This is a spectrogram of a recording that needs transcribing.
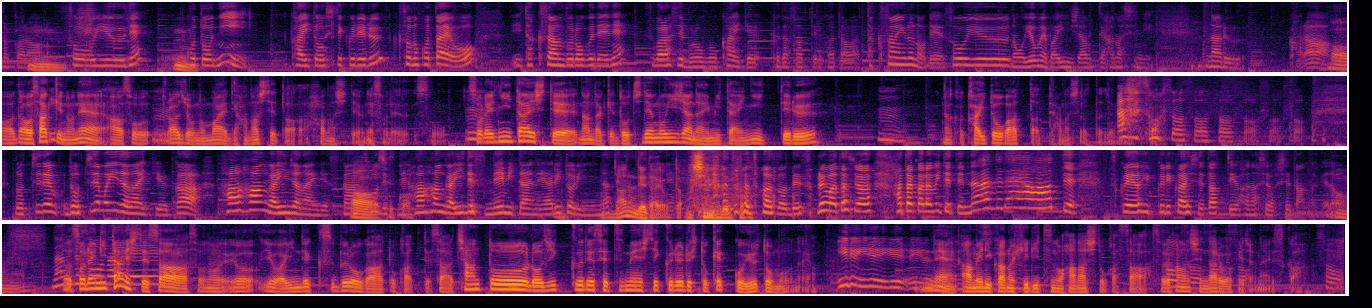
う。だから、うん。そういうね、うん。ことに回答してくれるその答えをたくさんブログでね素晴らしいブログを書いてくださってる方はたくさんいるのでそういうのを読めばいいじゃんって話になるから。あーだからさっきのねあそう、うん。ラジオの前に話してた話だよねそれそう、うん。それに対してなんだっけどっちでもいいじゃないみたいに言ってるうん、なんか回答があったって話だったじゃなあいですか。そうそうそうそうそうそうそうどっちでもどっちでもいいじゃないっていうか半々がいいんじゃないですか。そうですね。半々がいいですねみたいなやり取りになってたなんでだよって話だけ そうどそうそうでそれ私は傍から見ててなんでだよって机をひっくり返してたっていう話をしてたんだけど、うん。それに対してさその要要はインデックスブロガーとかってさちゃんとロジックで説明してくれる人結構いると思うのよ。いるいるいるいる。ねアメリカの比率の話とかさそういう話になるわけじゃないですか。そう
